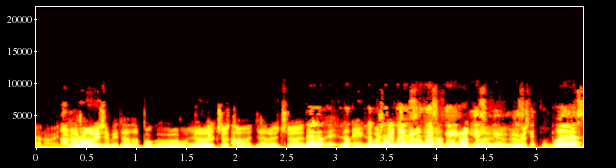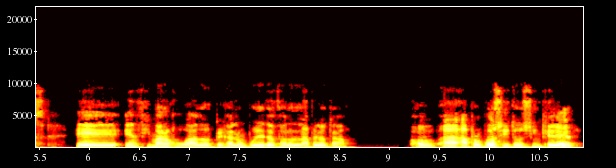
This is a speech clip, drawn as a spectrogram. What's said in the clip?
Esa no es. No, Yo no lo hubiese pitado tampoco, vamos, ya lo he dicho, ya lo he dicho en, Claro, que- lo, que- en lo que no cuestión de pelotas es hace que, un rato. es que- Yo creo es que que tú puedas eh, encimar a un jugador, pegarle un puñetazo a la pelota a, a propósito, sin querer,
